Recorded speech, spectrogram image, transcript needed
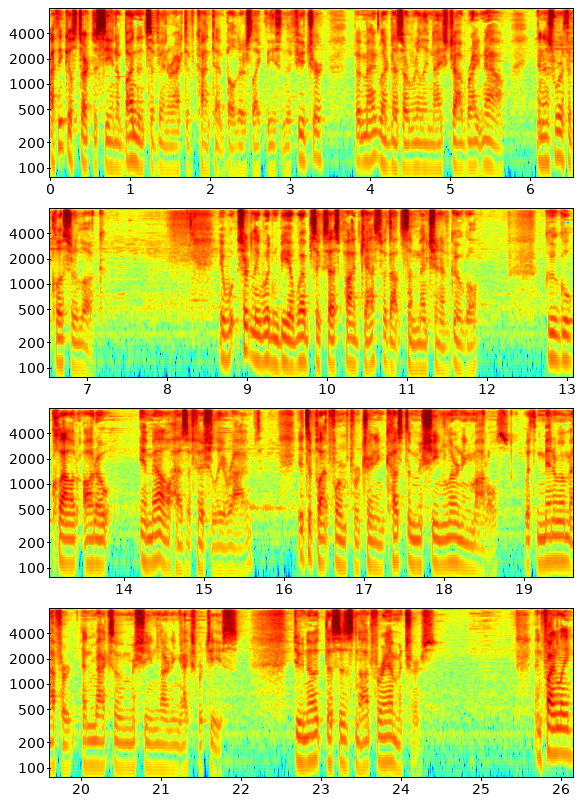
I think you'll start to see an abundance of interactive content builders like these in the future, but Maglr does a really nice job right now and is worth a closer look. It w- certainly wouldn't be a web success podcast without some mention of Google. Google Cloud Auto ML has officially arrived. It's a platform for training custom machine learning models with minimum effort and maximum machine learning expertise. Do note this is not for amateurs. And finally,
